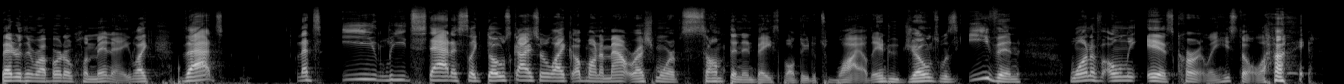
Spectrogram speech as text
better than Roberto Clemente. Like that's that's elite status. Like those guys are like up on a Mount Rushmore of something in baseball, dude. It's wild. Andruw Jones was even one of only is currently he's still alive.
